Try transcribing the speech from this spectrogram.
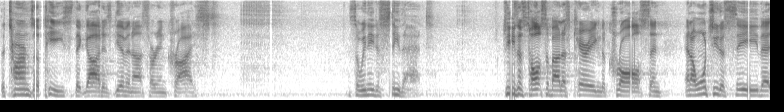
The terms of peace that God has given us are in Christ. So we need to see that. Jesus talks about us carrying the cross, and, and I want you to see that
